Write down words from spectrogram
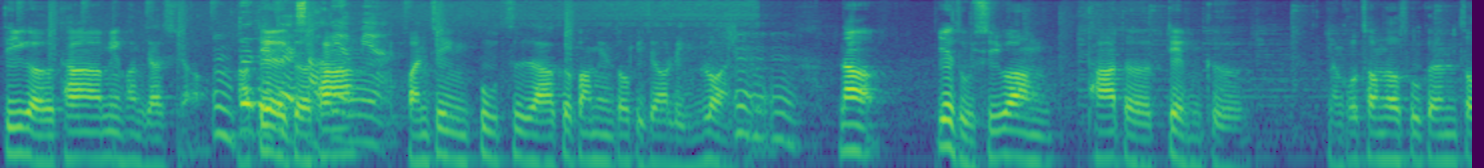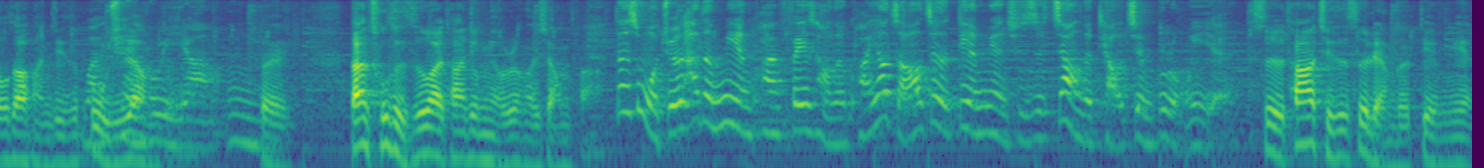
第一个它面宽比较小，嗯啊对对对小第二个它环境布置啊各方面都比较凌乱。嗯嗯嗯，那业主希望他的店格能够创造出跟周遭环境是不一样的，不一样，嗯。对。但除此之外，他就没有任何想法。但是我觉得它的面宽非常的宽，要找到这个店面，其实这样的条件不容易哎。是它其实是两个店面，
